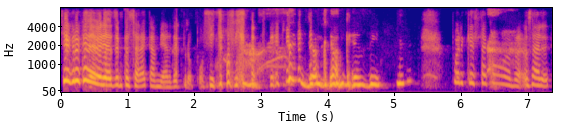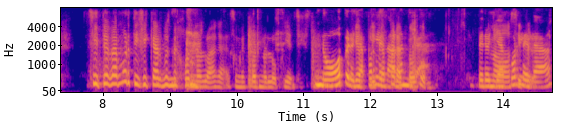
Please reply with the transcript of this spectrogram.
Yo creo que deberías empezar a cambiar de propósito, fíjate. Yo creo que sí. Porque está como raro. O sea, si te va a mortificar, pues mejor no lo hagas o mejor no lo pienses. No, pero ya por la edad. Para todo. Pero ya por la edad,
